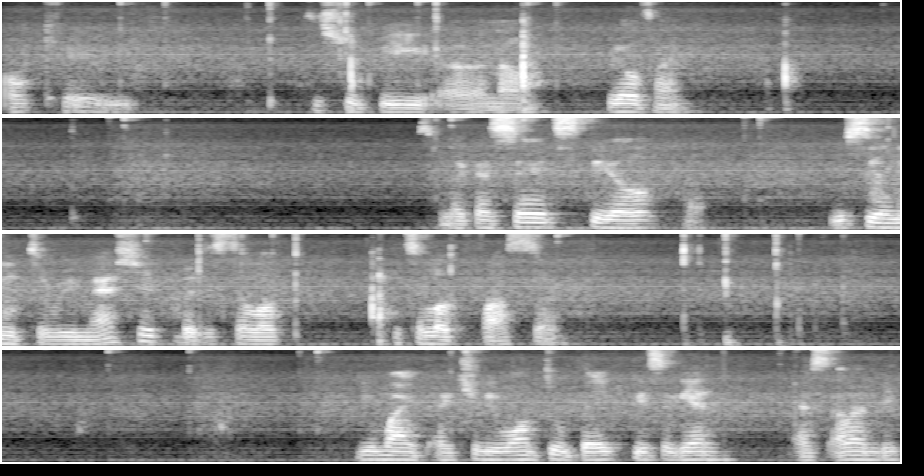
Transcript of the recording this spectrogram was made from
Okay, this should be uh, now real time. So like I said, still you still need to remesh it, but it's a lot it's a lot faster. You might actually want to bake this again as LND.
